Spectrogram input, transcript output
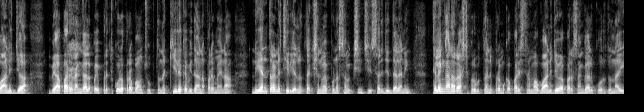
వాణిజ్య వ్యాపార రంగాలపై ప్రతికూల ప్రభావం చూపుతున్న కీలక విధానపరమైన నియంత్రణ చర్యలను తక్షణమే పునఃసమీక్షించి సరిదిద్దాలని తెలంగాణ రాష్ట్ర ప్రభుత్వాన్ని ప్రముఖ పరిశ్రమ వాణిజ్య వ్యాపార సంఘాలు కోరుతున్నాయి.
